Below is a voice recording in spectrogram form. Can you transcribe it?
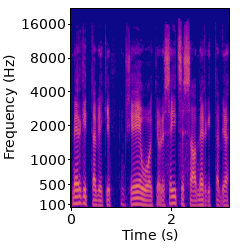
merkittäviäkin. Esimerkiksi EU-oikeudessa itsessään on merkittäviä,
